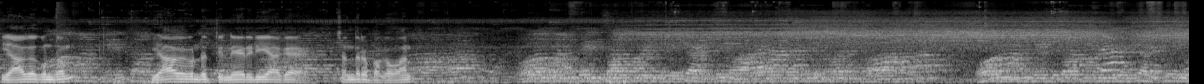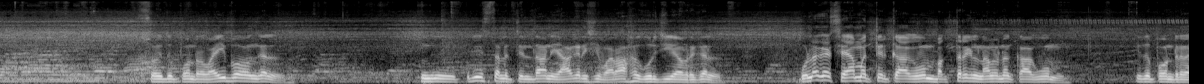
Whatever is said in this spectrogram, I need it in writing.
யாக குண்டம் யாக நேரடியாக சந்திர பகவான் ஸோ இது போன்ற வைபவங்கள் இங்கு திரிஸ்தலத்தில் தான் யாகரிஷி வராக குருஜி அவர்கள் உலக சேமத்திற்காகவும் பக்தர்கள் நலனுக்காகவும் இது போன்ற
